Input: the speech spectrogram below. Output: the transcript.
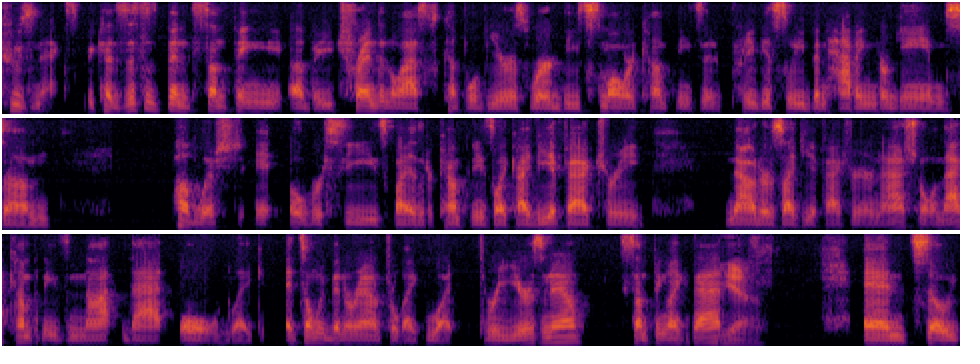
who's next? Because this has been something of a trend in the last couple of years where these smaller companies that had previously been having their games um, published overseas by other companies like Idea Factory. Now there's Idea Factory International, and that company's not that old. Like, it's only been around for like, what, three years now? Something like that. Yeah. And so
